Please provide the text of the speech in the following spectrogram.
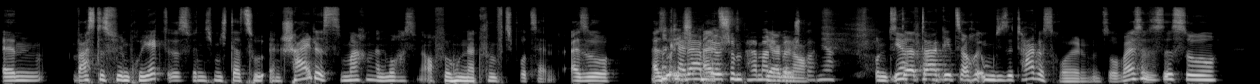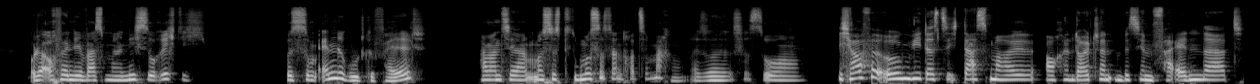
ähm, was das für ein Projekt ist, wenn ich mich dazu entscheide, es zu machen, dann mache ich es auch für 150 Prozent. Also also Na klar, da haben als, wir schon ein paar Mal ja, genau. gesprochen, ja. Und ja, da, da geht es auch um diese Tagesrollen und so. Weißt du, es ist so, oder auch wenn dir was mal nicht so richtig bis zum Ende gut gefällt, kann man es ja, muss es, du musst es dann trotzdem machen. Also es ist so. Ich hoffe irgendwie, dass sich das mal auch in Deutschland ein bisschen verändert,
